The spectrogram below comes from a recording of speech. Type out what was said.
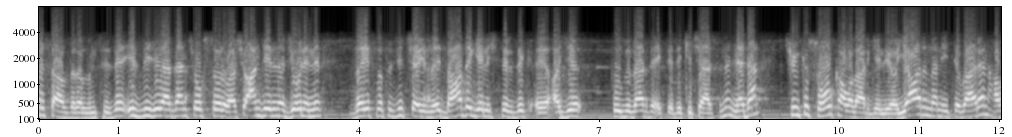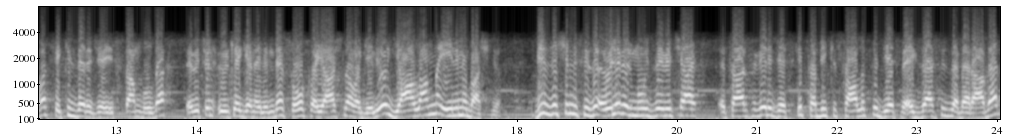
Nefes aldıralım size. İzleyicilerden çok soru var. Şu Angelina Jolie'nin zayıflatıcı çayını daha da geliştirdik. Ee, acı pul biber de ekledik içerisine. Neden? Çünkü soğuk havalar geliyor. Yarından itibaren hava 8 derece İstanbul'da ve bütün ülke genelinde soğuk ve yağışlı hava geliyor. Yağlanma eğilimi başlıyor. Biz de şimdi size öyle bir mucizevi çay e, tarifi vereceğiz ki tabii ki sağlıklı diyet ve egzersizle beraber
